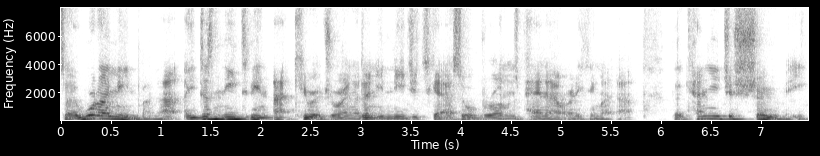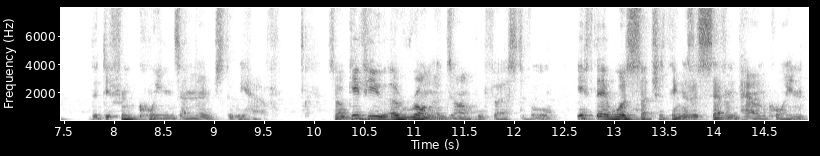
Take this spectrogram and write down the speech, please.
So what I mean by that, it doesn't need to be an accurate drawing. I don't need you to get a sort of bronze pen out or anything like that. But can you just show me the different coins and notes that we have? So I'll give you a wrong example first of all. If there was such a thing as a seven pound coin,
